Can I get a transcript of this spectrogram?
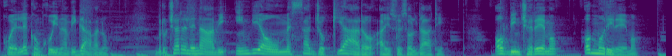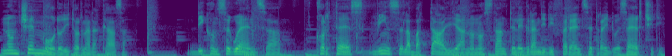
quelle con cui navigavano. Bruciare le navi inviò un messaggio chiaro ai suoi soldati. O vinceremo o moriremo. Non c'è modo di tornare a casa. Di conseguenza, Cortés vinse la battaglia nonostante le grandi differenze tra i due eserciti.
